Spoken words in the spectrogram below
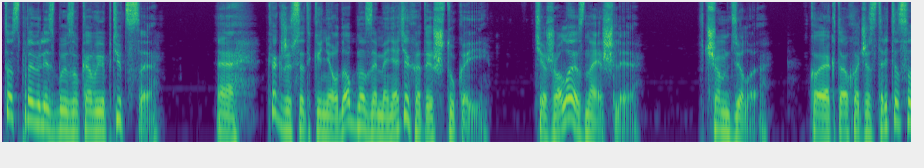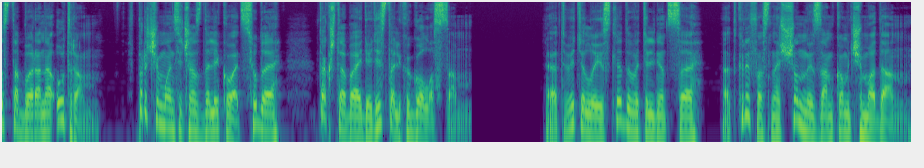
то справились бы звуковые птицы. Эх, как же все таки неудобно заменять их этой штукой. Тяжелое, знаешь ли. В чем дело? Кое-кто хочет встретиться с тобой рано утром. Впрочем, он сейчас далеко отсюда, так что обойдётесь только голосом. Ответила исследовательница, открыв оснащенный замком чемодан.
